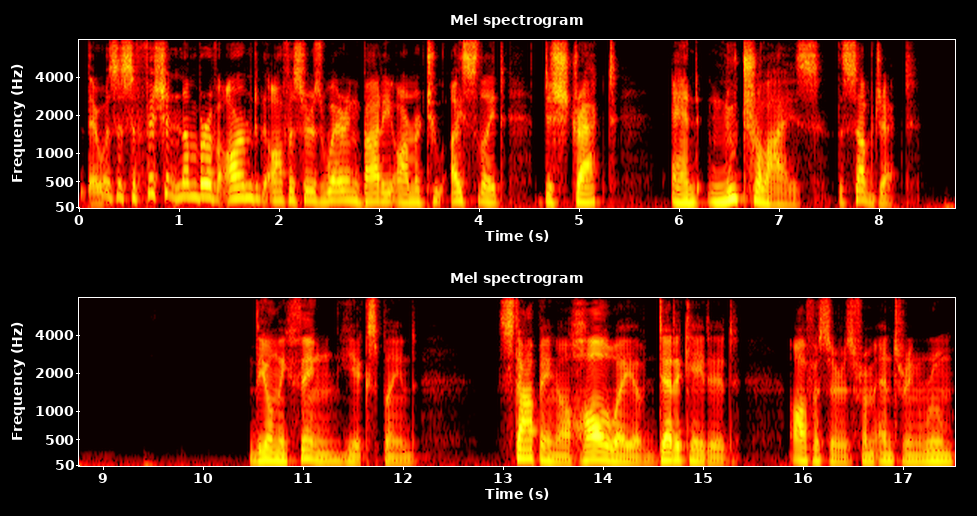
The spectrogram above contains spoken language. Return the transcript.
there was a sufficient number of armed officers wearing body armor to isolate, distract, and neutralize the subject. The only thing, he explained, stopping a hallway of dedicated officers from entering room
